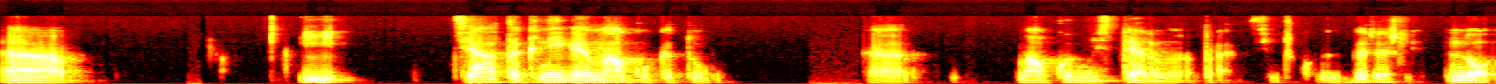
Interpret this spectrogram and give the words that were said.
А, и цялата книга е малко като а, малко е мистерно направи всичко, разбираш ли? Но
